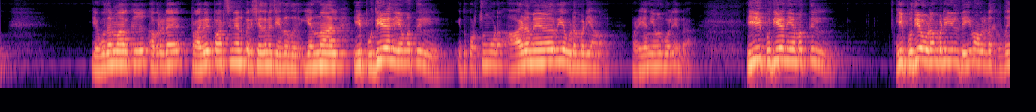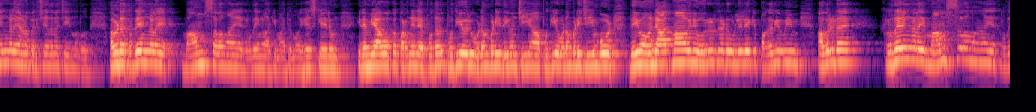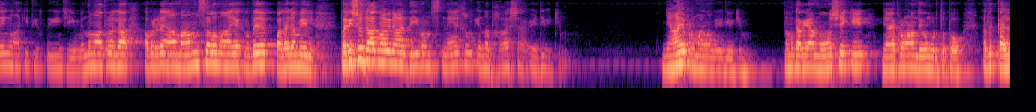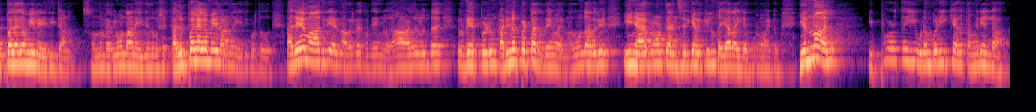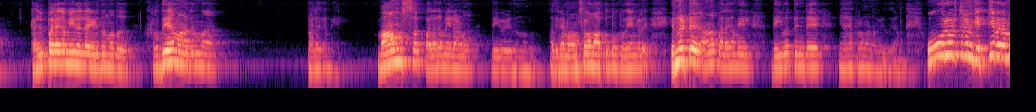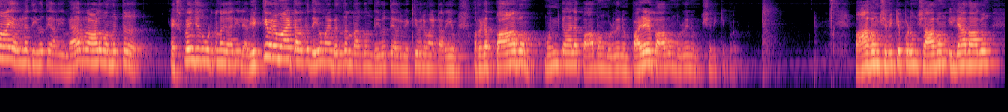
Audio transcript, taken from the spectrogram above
യഹൂദന്മാർക്ക് അവരുടെ പ്രൈവറ്റ് പാർട്സിനെയാണ് പരിച്ഛേദന ചെയ്തത്. എന്നാൽ ഈ പുതിയ നിയമത്തിൽ ഇത് കുറച്ചും കൂടെ ആഴമേറിയ ഉടമ്പടിയാണ്. പഴയ നിയമം പോലെയല്ല. ഈ പുതിയ നിയമത്തിൽ ഈ പുതിയ ഉടമ്പടിയിൽ ദൈവം അവരുടെ ഹൃദയങ്ങളെയാണ് പരിച്ഛേദന ചെയ്യുന്നത്. അവരുടെ ഹൃദയങ്ങളെ മാംസളമായ ഹൃദയങ്ങളാക്കി മാറ്റുന്നു. ഹേസ്കേലും ഇരമ്യാവും ഒക്കെ പറഞ്ഞില്ലേ പുത പുതിയൊരു ഉടമ്പടി ദൈവം ചെയ്യും. ആ പുതിയ ഉടമ്പടി ചെയ്യുമ്പോൾ ദൈവം അവന്റെ ആത്മാവിനെ ഓരോരുത്തരുടെ ഉള്ളിലേക്ക് പകരുകയും അവരുടെ ഹൃദയങ്ങളെ മാംസളമായ ഹൃദയങ്ങളാക്കി തീർക്കുകയും ചെയ്യും. എന്ന് മാത്രമല്ല അവരുടെ ആ മാംസളമായ ഹൃദയ പലകമേൽ പരിശുദ്ധാത്മാവിനാൽ ദൈവം സ്നേഹം എന്ന ഭാഷ എഴുതി വയ്ക്കും. ന്യായപ്രമാണം എഴുതി വയ്ക്കും. നമുക്കറിയാം മോശയ്ക്ക് ന്യായപ്രമാണം ദൈവം കൊടുത്തപ്പോൾ അത് കൽപ്പലകമയിൽ എഴുതിയിട്ടാണ്. സ്വന്തം വിരലുകൊണ്ടാണ് എഴുതിയത് പക്ഷെ കൽപ്പലകമയിലാണ് എഴുതി കൊടുത്തത്. അതേമാതിരിയായിരുന്നു അവരുടെ ഹൃദയങ്ങൾ. ആ ആളുകളുടെ ഹൃദയം എപ്പോഴും കഠിനപ്പെട്ട ഹൃദയങ്ങളായിരുന്നു. അതുകൊണ്ട് അവർ ഈ ന്യായപ്രമാണത്തെ അനുസരിക്കാൻ ഒരിക്കലും തയ്യാറായില്ല പൂർണമായിട്ടും. എന്നാൽ ഇപ്പോഴത്തെ ഈ ഉടമ്പടിക്കകത്ത് അങ്ങനെയല്ല. കൽപ്പലകമയിലല്ല എഴുതുന്നത് ഹൃദയമാകുന്ന പലകമേൽ. മാംസ പലകമേലാണ് ദൈവം എഴുതുന്നത്. അതിനെ മാംസളമാക്കുന്നു ഹൃദയങ്ങളെ. എന്നിട്ട് ആ പലകമേൽ ദൈവത്തിന്റെ ന്യായപ്രമാണം എഴുതുകയാണ്. ഓരോരുത്തരും വ്യക്തിപരമായി അവരുടെ ദൈവത്തെ അറിയും. വേറൊരാൾ വന്നിട്ട് എക്സ്പ്ലെയിൻ ചെയ്ത് കൊടുക്കേണ്ട കാര്യമില്ല. വ്യക്തിപരമായിട്ട് അവർക്ക് ദൈവമായി ബന്ധം ഉണ്ടാക്കും ദൈവത്തെ അവർ വ്യക്തിപരമായിട്ട് അറിയും. അവരുടെ പാപം മുൻകാല പാപം മുഴുവനും പഴയ പാപം മുഴുവനും ക്ഷമിക്കപ്പെടും. പാപം ക്ഷമിക്കപ്പെടും ശാപം ഇല്ലാതാകും.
